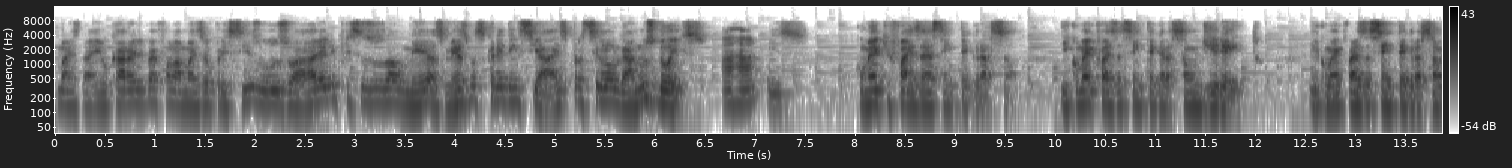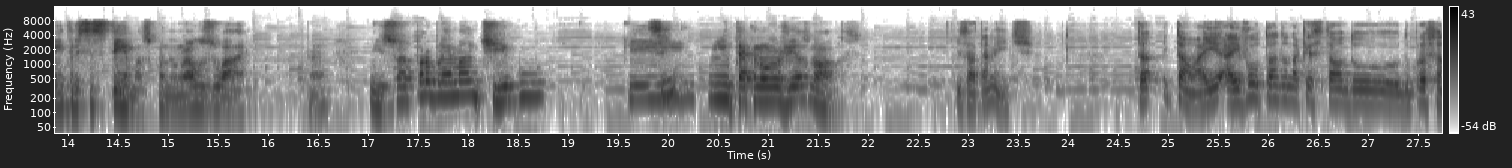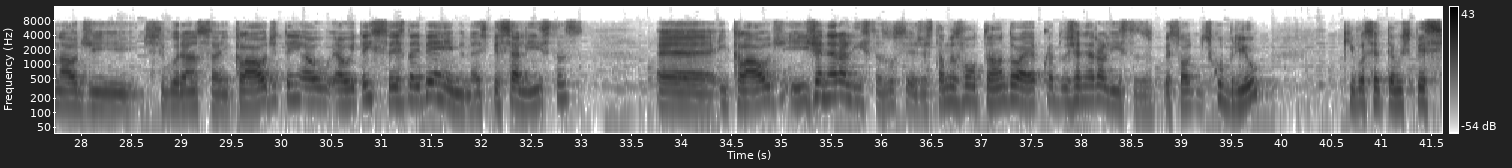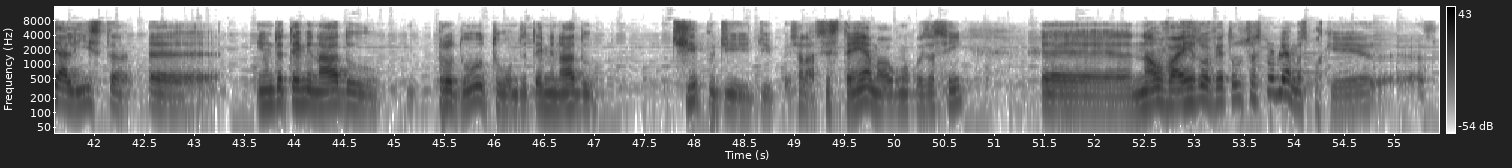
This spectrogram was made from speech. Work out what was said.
Mas daí o cara ele vai falar, mas eu preciso, o usuário ele precisa usar as mesmas credenciais para se logar nos dois. Aham, isso. Como é que faz essa integração? E como é que faz essa integração direito? E como é que faz essa integração entre sistemas, quando não é usuário? né? Isso é problema antigo que Sim. em tecnologias novas. Exatamente. Então, então, aí, aí voltando na questão do, do profissional de, de segurança em cloud, tem, é, o, é o item 6 da IBM, né? Especialistas é, em cloud e generalistas, ou seja, estamos voltando à época dos generalistas. O pessoal descobriu que você tem um especialista é, em um determinado produto, um determinado tipo de, de sei lá, sistema, alguma coisa assim, é, não vai resolver todos os seus problemas, porque as-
